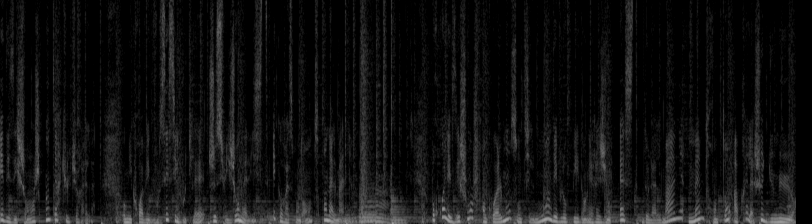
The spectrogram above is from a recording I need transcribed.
et des échanges interculturels. Au micro avec vous, Cécile Boutelet, je suis journaliste et correspondante en Allemagne. Pourquoi les échanges franco-allemands sont-ils moins développés dans les régions est de l'Allemagne, même 30 ans après la chute du mur?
